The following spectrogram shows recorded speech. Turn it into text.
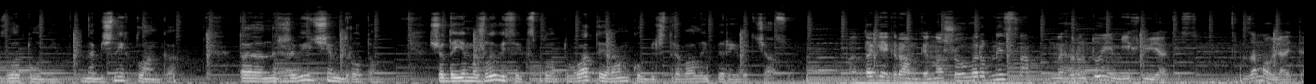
з латуні на бічних планках та нержавіючим дротом, що дає можливість експлуатувати рамку більш тривалий період часу. А так як рамки нашого виробництва, ми гарантуємо їхню якість. Замовляйте.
